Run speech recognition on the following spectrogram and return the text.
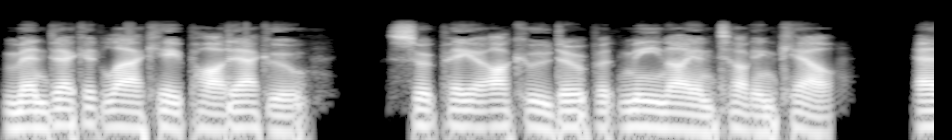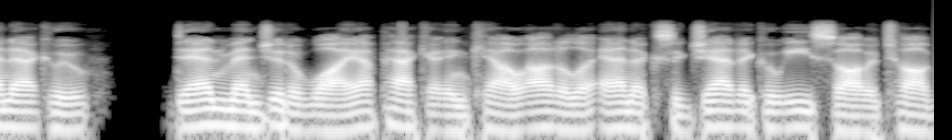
mendekatlah kepadaku, supaya aku dapat menyentuh engkau, anakku, dan menjadi apakah engkau adalah anak sejatiku Esau atau.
